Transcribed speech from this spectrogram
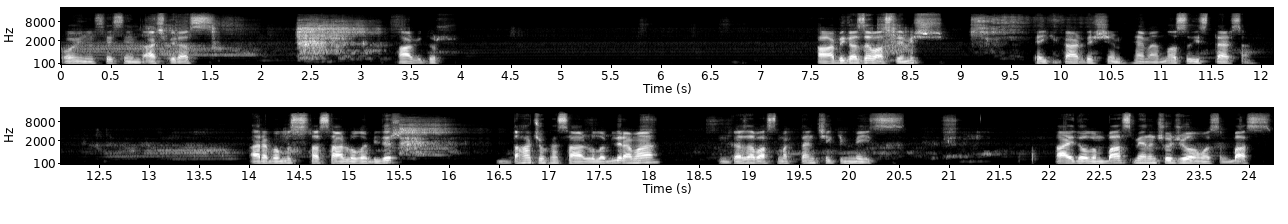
Oyunun sesini de aç biraz. Abi dur. Abi gaza bas demiş. Peki kardeşim hemen nasıl istersen. Arabamız hasarlı olabilir. Daha çok hasarlı olabilir ama gaza basmaktan çekinmeyiz. Haydi oğlum basmayanın çocuğu olmasın bas.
